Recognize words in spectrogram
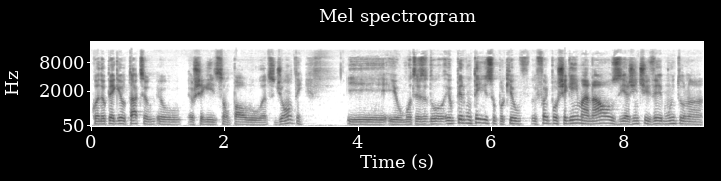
Quando eu peguei o táxi, eu, eu, eu, cheguei de São Paulo antes de ontem, e, e o motorista do. Eu perguntei isso, porque eu, eu falei, pô, cheguei em Manaus e a gente vê muito na,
